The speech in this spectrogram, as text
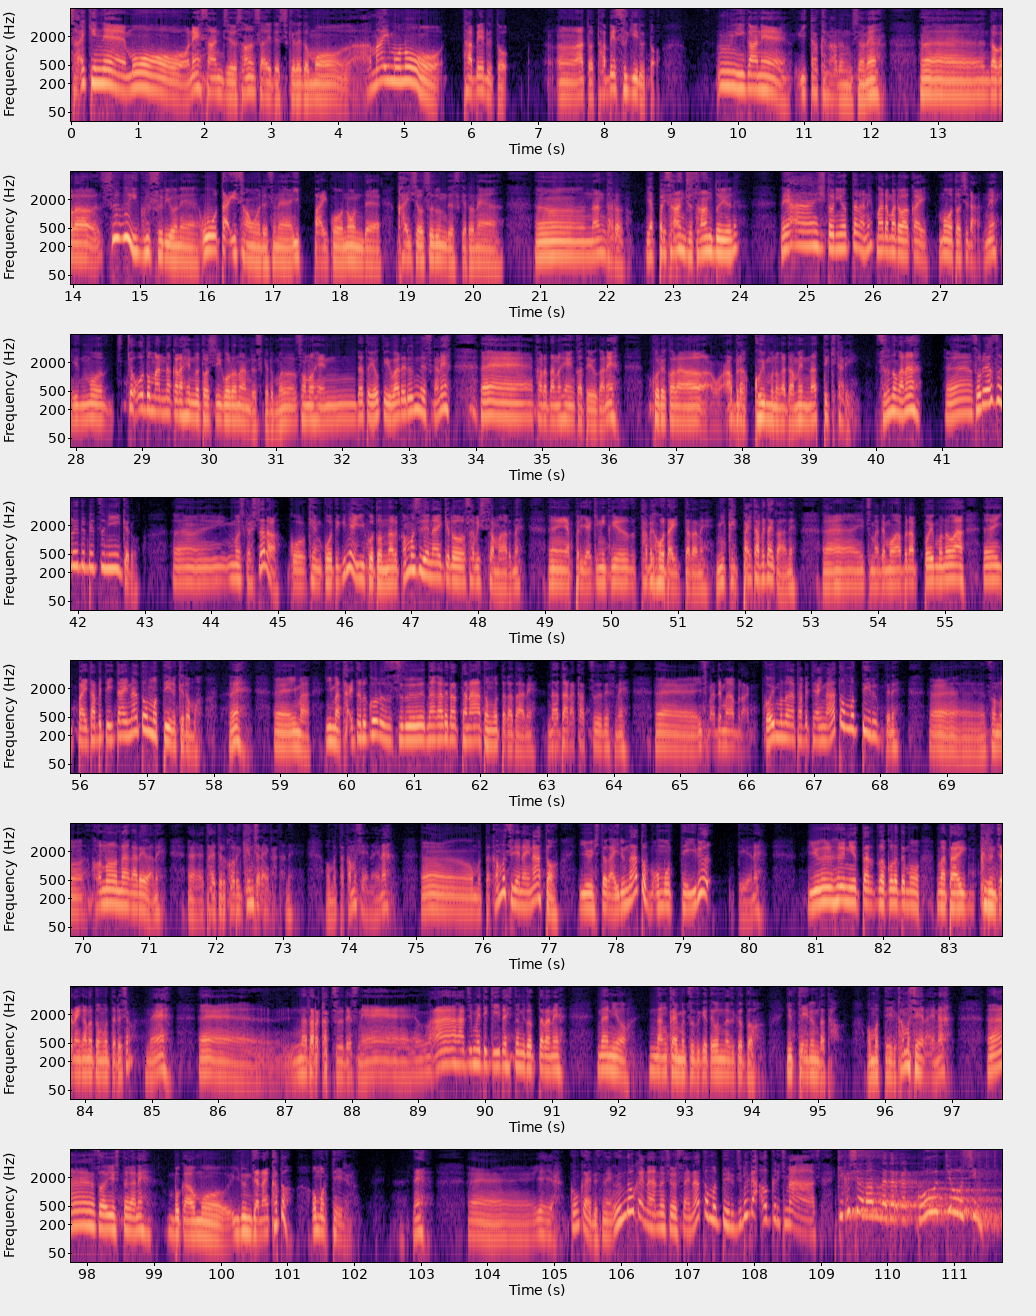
最近ね、もうね、33歳ですけれども、甘いものを食べると、うん、あと食べすぎると、うん、胃がね、痛くなるんですよね。えー、だから、すぐ胃薬をね、大体酸をですね、一杯こう飲んで解消するんですけどね。うーん、なんだろう。やっぱり33というね。いやー、人によったらね、まだまだ若い。もう年だ。ね。もう、ちょうど真ん中ら辺の年頃なんですけども、その辺だとよく言われるんですかね。えー、体の変化というかね。これから脂っこいものがダメになってきたりするのかな。えー、それはそれで別にいいけど。えーもしかしたら、こう、健康的にはいいことになるかもしれないけど、寂しさもあるね。えーやっぱり焼肉食べ放題行ったらね、肉いっぱい食べたいからね。えーいつまでも油っぽいものは、えーいっぱい食べていたいなと思っているけども。ね。えー今、今タイトルコールする流れだったなと思った方はね、なだらかつですね。えーいつまでも油っこいものは食べたいなと思っているってね。えーその、この流れはね、えータイトルコールいけんじゃないかとね、思ったかもしれないな。うーん、思ったかもしれないな、という人がいるなと思っているっていうね。いう風に言ったところでも、また来るんじゃないかなと思ったでしょ？ね。えー、なだらかつですね。まあ、初めて聞いた人にとったらね、何を何回も続けて同じことを言っているんだと思っているかもしれないな。あそういう人がね、僕はもういるんじゃないかと思っている。ね。えー、いやいや、今回はですね、運動会の話をしたいなと思っている自分がお送りします。菊池のなだらか向上心。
